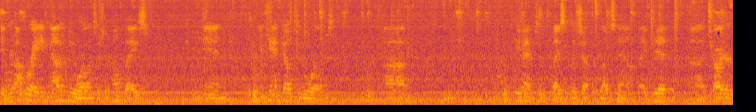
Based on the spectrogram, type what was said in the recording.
if you're operating out of New Orleans as your home base, and you can't go to New Orleans, uh, we had to basically shut the boats down. They did uh, charter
